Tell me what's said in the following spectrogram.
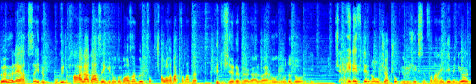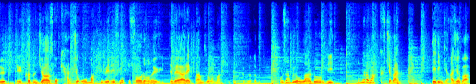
Böyle yatsaydım bugün hala daha zengin olur. Bazen böyle çok çabalamak falan da pek işe yaramıyor galiba. Yani o, o da doğru değil. İşte hedeflerin olacak, çok yürüyeceksin falan. E, demin gördük. E, kadıncağız pokerci olmak gibi hedefi yoktu. Sonra ona gitti veya reklamcı olmak gibi öbür adamın. O yüzden bu yollar doğru değil. Bunlara baktıkça ben dedim ki acaba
